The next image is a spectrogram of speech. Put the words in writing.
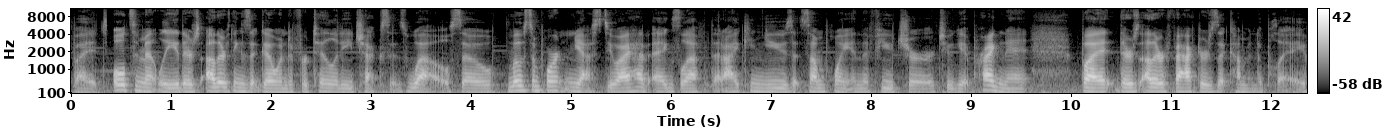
But ultimately, there's other things that go into fertility checks as well. So, most important, yes, do I have eggs left that I can use at some point in the future to get pregnant? But there's other factors that come into play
